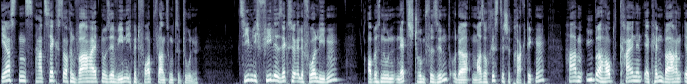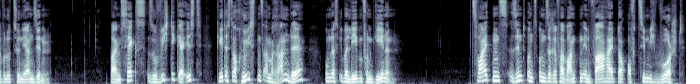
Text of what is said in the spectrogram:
Erstens hat Sex doch in Wahrheit nur sehr wenig mit Fortpflanzung zu tun. Ziemlich viele sexuelle Vorlieben, ob es nun Netzstrümpfe sind oder masochistische Praktiken, haben überhaupt keinen erkennbaren evolutionären Sinn. Beim Sex, so wichtig er ist, geht es doch höchstens am Rande um das Überleben von Genen. Zweitens sind uns unsere Verwandten in Wahrheit doch oft ziemlich wurscht.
